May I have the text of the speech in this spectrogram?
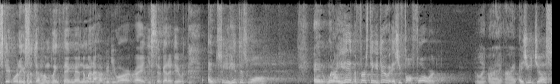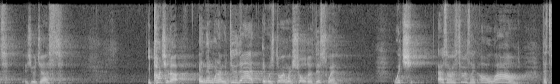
skateboarding is such a humbling thing, man. No matter how good you are, right, you still got to deal with. And so you hit this wall, and when I hit it, the first thing you do is you fall forward. I'm like, all right, all right. As you adjust, as you adjust, you punch it up. And then when I would do that, it was throwing my shoulder this way, which, as I was doing, I was like, oh, wow, that's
